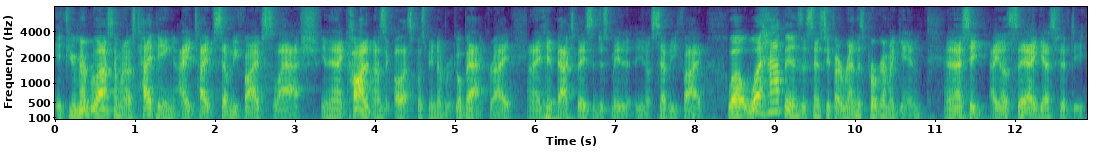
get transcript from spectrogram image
if you remember last time when I was typing, I typed 75 slash, and then I caught it, and I was like, oh, that's supposed to be a number. Go back, right? And I hit backspace and just made it, you know, 75. Well, what happens essentially if I run this program again and I say, I, let's say I guess 50,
